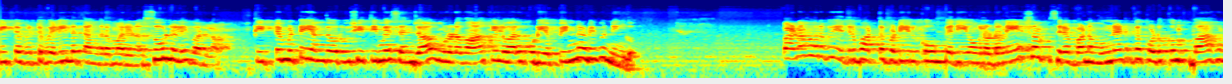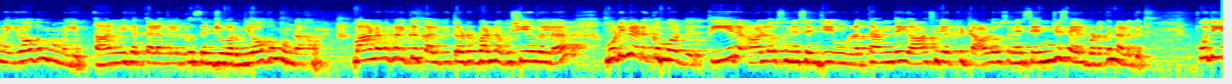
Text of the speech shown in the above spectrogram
வீட்டை விட்டு வெளியில் தங்குற மாதிரியான சூழ்நிலை வரலாம். திட்டமிட்டு எந்த ஒரு விஷயத்தையுமே செஞ்சால் உங்களோட வாழ்க்கையில் வரக்கூடிய பின்னடைவு நீங்கும். பணவரவு எதிர்பார்த்தபடி இருக்கும் பெரியவங்களோட நேசம் சிறப்பான முன்னேற்றத்தை கொடுக்கும் வாகன யோகம் அமையும். ஆன்மீக தலங்களுக்கு சென்று வரும் யோகம் உண்டாகும். மாணவர்களுக்கு கல்வி தொடர்பான விஷயங்கள்ல முடிவு எடுக்கும்போது தீர ஆலோசனை செஞ்சு உங்களோட தந்தை ஆசிரியர்கிட்ட ஆலோசனை செஞ்சு செயல்படுறது நல்லது. புதிய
